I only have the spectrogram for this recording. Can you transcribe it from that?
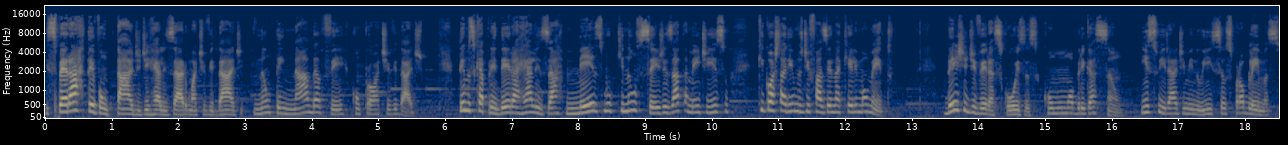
Esperar ter vontade de realizar uma atividade não tem nada a ver com proatividade. Temos que aprender a realizar, mesmo que não seja exatamente isso que gostaríamos de fazer naquele momento. Deixe de ver as coisas como uma obrigação. Isso irá diminuir seus problemas.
